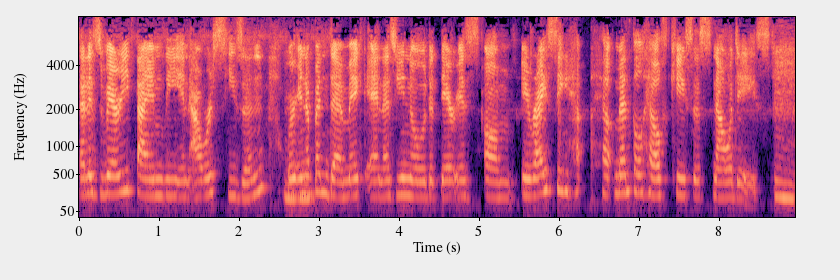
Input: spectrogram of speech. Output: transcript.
that is very timely in our season we're mm-hmm. in a mm-hmm. pandemic and as you know that there is um, a rising he- he- mental health cases nowadays mm-hmm.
